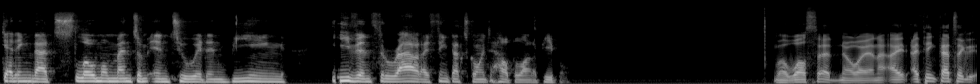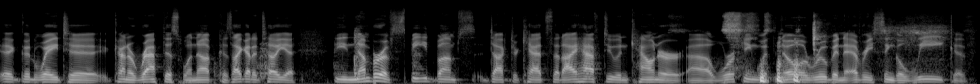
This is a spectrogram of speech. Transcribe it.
getting that slow momentum into it and being even throughout i think that's going to help a lot of people Well, well said, Noah. And I, I think that's a, a good way to kind of wrap this one up because I got to tell you, the number of speed bumps, Dr. Katz, that I have to encounter uh, working with Noah Rubin every single week of,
